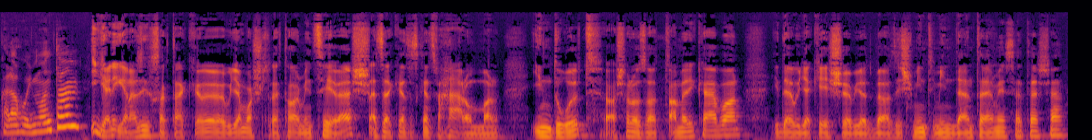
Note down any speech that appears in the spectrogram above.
ahogy mondtam. Igen, igen, az x ugye most lett 30 éves, 1993-ban indult a sorozat Amerikában, ide ugye később jött be az is, mint minden természetesen.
